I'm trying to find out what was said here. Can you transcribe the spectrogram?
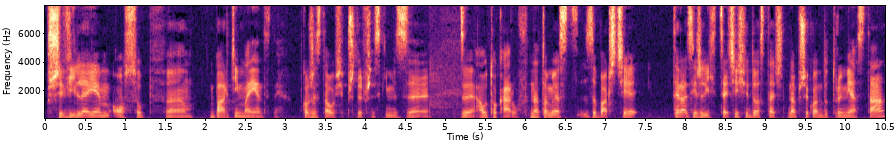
przywilejem osób bardziej majętnych. Korzystało się przede wszystkim z, z autokarów. Natomiast zobaczcie, teraz jeżeli chcecie się dostać na przykład do Trójmiasta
